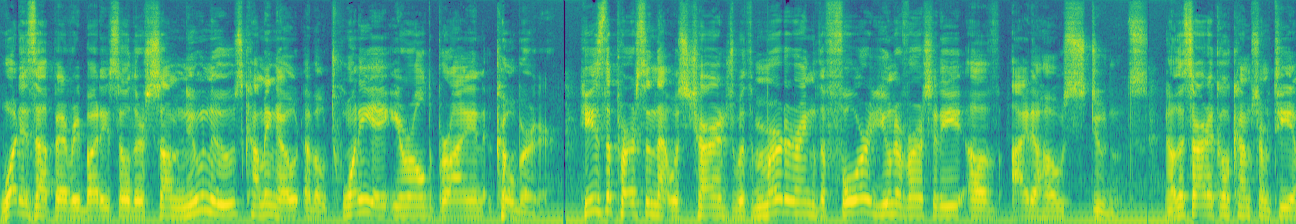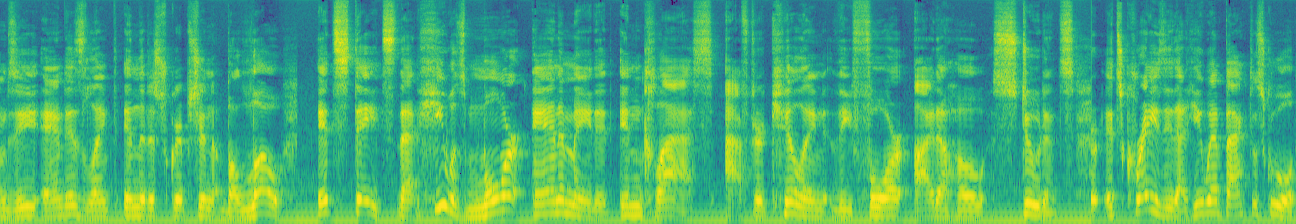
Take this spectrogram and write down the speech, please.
What is up, everybody? So, there's some new news coming out about 28 year old Bryan Kohberger. He's the person that was charged with murdering the four University of Idaho students. Now, this article comes from TMZ and is linked in the description below. It states that he was more animated in class after killing the four Idaho students. It's crazy that he went back to school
